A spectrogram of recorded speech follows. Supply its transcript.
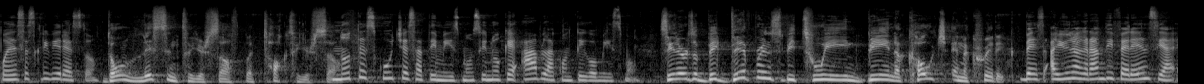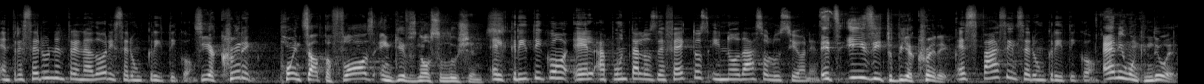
Puedes escribir esto. Don't listen to yourself, but talk to yourself. No te escuches a ti mismo, sino que habla contigo mismo. See, there's a big difference between being a coach and a critic. Ves, hay una gran diferencia entre ser un entrenador y ser un crítico. See, a critic points out the flaws and gives no solutions. El crítico, él apunta los defectos y no da soluciones. It's easy to be a critic. Es fácil ser un crítico. Anyone can do it.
